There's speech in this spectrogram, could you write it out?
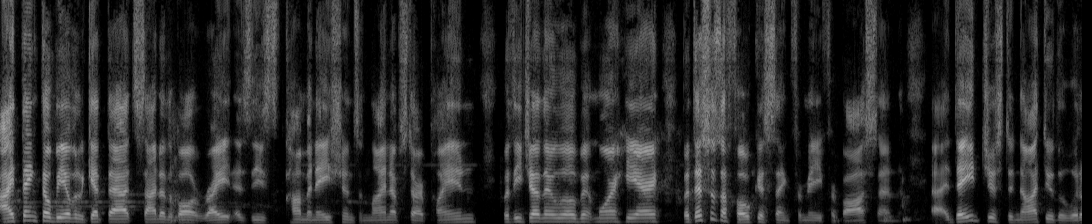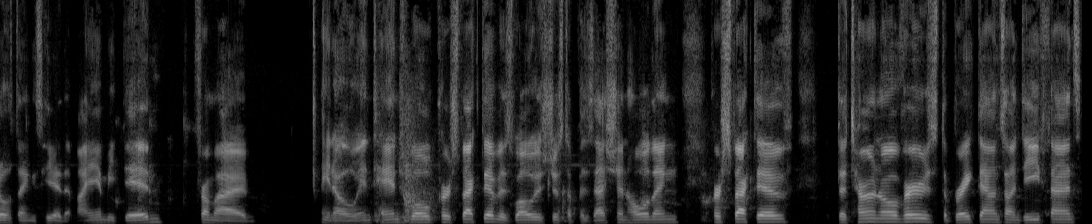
I think they'll be able to get that side of the ball right as these combinations and lineups start playing with each other a little bit more here. But this was a focus thing for me for Boston. Uh, they just did not do the little things here that Miami did from a you know intangible perspective as well as just a possession holding perspective the turnovers, the breakdowns on defense,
